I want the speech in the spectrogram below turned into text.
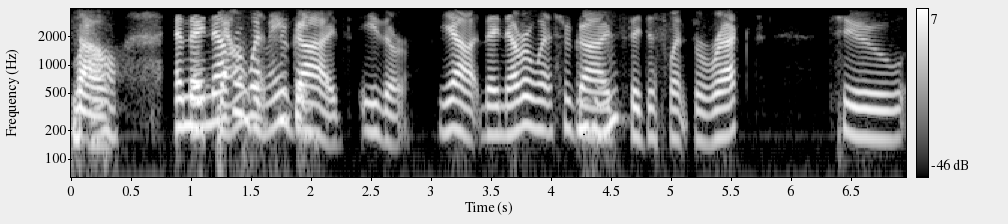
So, Wow. And they never went amazing. through guides either. Yeah, they never went through guides. Mhm. They just went direct to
